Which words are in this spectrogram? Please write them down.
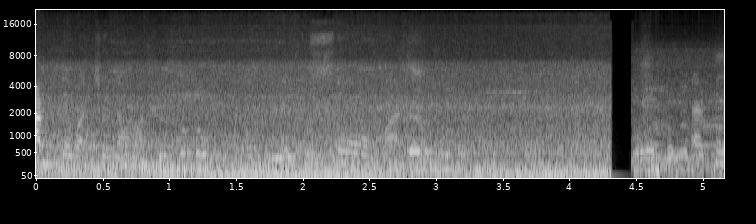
সাথ দেওয়ার জন্য আমাকে। সো মাচ এখন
